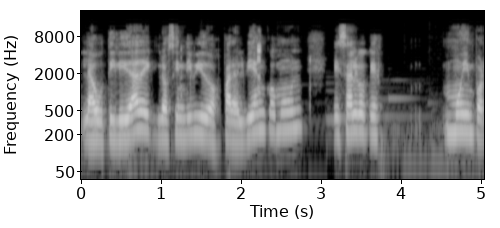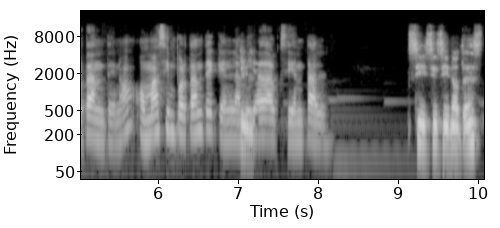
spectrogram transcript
la utilidad de los individuos para el bien común es algo que es muy importante, ¿no? O más importante que en la mirada occidental. Sí, sí, sí, no, tenés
